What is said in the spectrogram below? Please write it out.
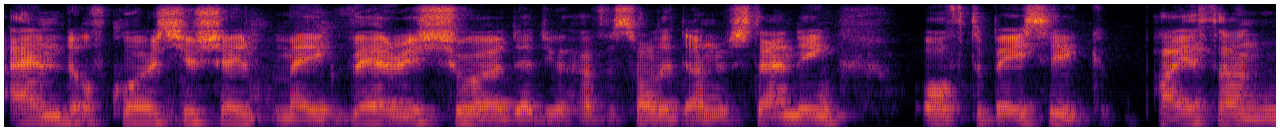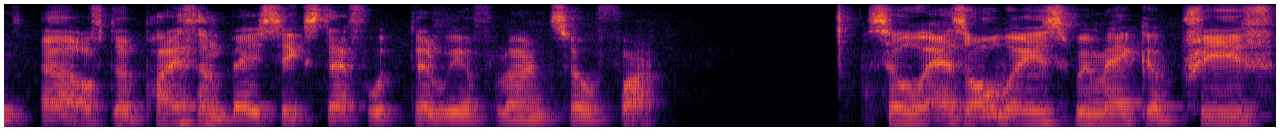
And of course, you should make very sure that you have a solid understanding of the basic Python, uh, of the Python basics that, that we have learned so far. So as always, we make a brief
